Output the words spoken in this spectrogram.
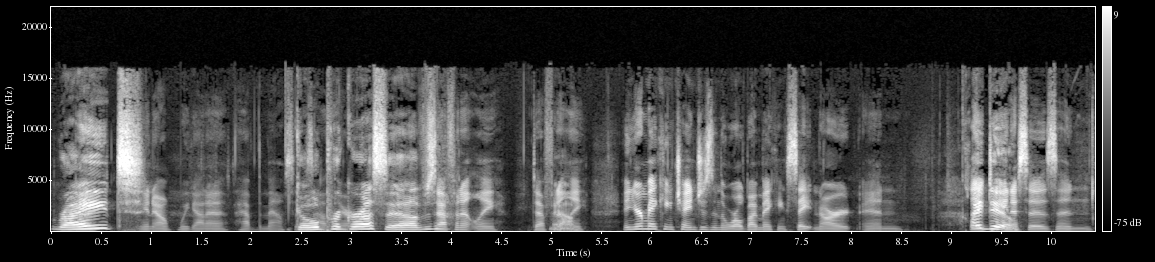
Right? You know, we gotta have the masses. Go out there. progressives. Definitely. Definitely. And you're making changes in the world by making Satan art and clay I do. penises and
